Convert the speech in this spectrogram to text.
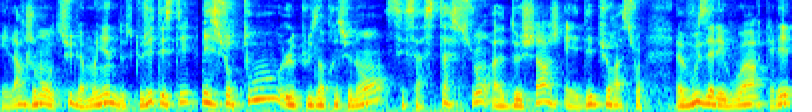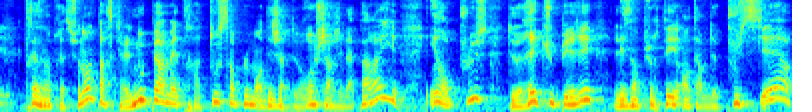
et largement au-dessus de la moyenne de ce que j'ai testé. Mais surtout, le plus impressionnant, c'est sa station de charge et d'épuration. Vous allez voir qu'elle est très impressionnante parce qu'elle nous permettra tout simplement déjà de recharger l'appareil et en plus de récupérer les impuretés en termes de poussière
